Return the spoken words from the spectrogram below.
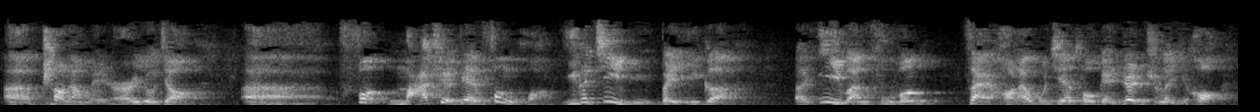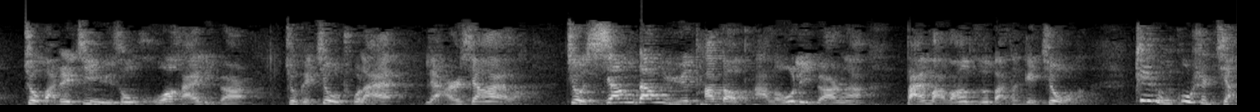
呃漂亮美人，又叫呃凤麻雀变凤凰，一个妓女被一个呃亿万富翁在好莱坞街头给认识了以后，就把这妓女从火海里边就给救出来，俩人相爱了，就相当于他到塔楼里边呢，白马王子把他给救了。这种故事讲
